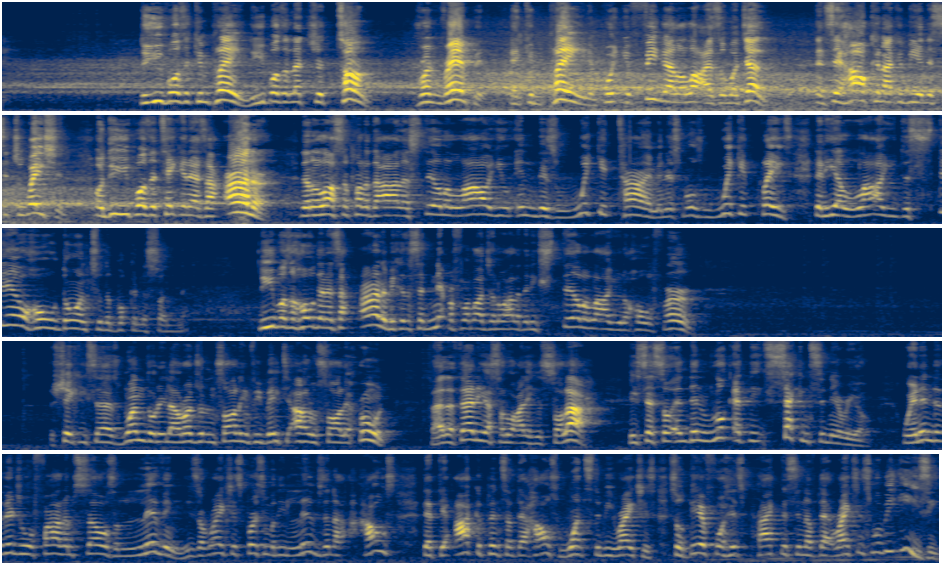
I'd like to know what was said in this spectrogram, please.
Do you supposed to complain? Do you supposed to let your tongue run rampant and complain and point your finger at Allah Azza wa Jal and say, how can I be in this situation? Or do you supposed to take it as an honor that Allah subhanahu wa ta'ala still allow you in this wicked time, in this most wicked place, that He allow you to still hold on to the book and the sunnah? Do you supposed to hold that as an honor because it's a ni'mah from Allah that He still allow you to hold firm? The Sheikh says وانظر إلى رجل صالح في بيت أهل صالحون فهذا ثاني يصل عليه الصلاح He says so and then look at the second scenario where an individual find themselves living he's a righteous person but he lives in a house that the occupants of that house wants to be righteous so therefore his practicing of that righteousness will be easy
